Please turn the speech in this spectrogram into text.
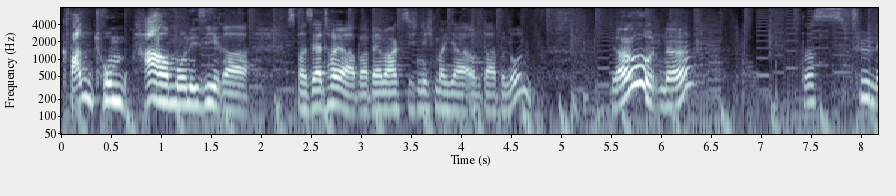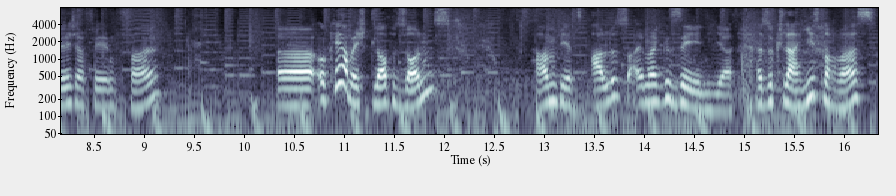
Quantum-Harmonisierer. Das war sehr teuer, aber wer mag sich nicht mal hier und da belohnen? Ja gut, ne? Das fühle ich auf jeden Fall. Äh, okay, aber ich glaube, sonst haben wir jetzt alles einmal gesehen hier. Also klar, hier ist noch was.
